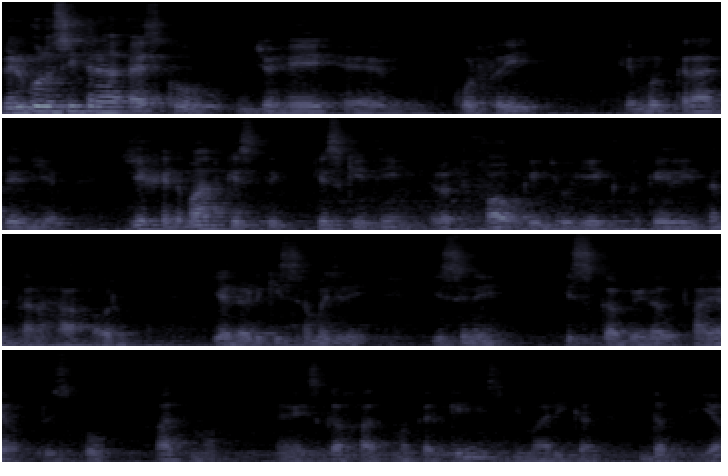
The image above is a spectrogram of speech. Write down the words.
बिल्कुल उसी तरह इसको जो है कोड फ्री मुल्क करार दे दिया। ये खदमात किस किस की थी? रतफ़ाओ की, जो एक अकेली तन तनहा और यह लड़की समझ लें जिसने इसका बेड़ा उठाया और इसको खात्मा इसका खात्मा करके इस बीमारी का दम लिया।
